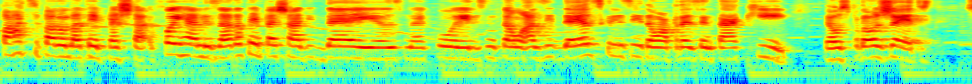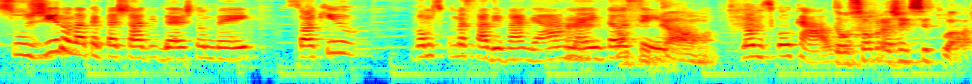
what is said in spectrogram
participaram da tempestade, foi realizada a tempestade de ideias né, com eles. Então, as ideias que eles irão apresentar aqui, né, os projetos, surgiram da tempestade de ideias também, só que vamos começar devagar, né? é, né? Então, vamos assim. Com calma. Vamos com calma. Então, só para a gente situar.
